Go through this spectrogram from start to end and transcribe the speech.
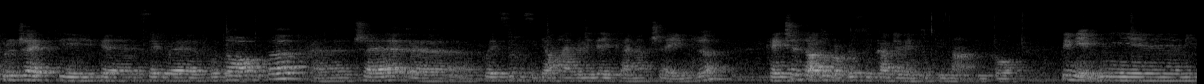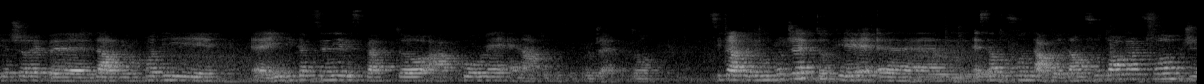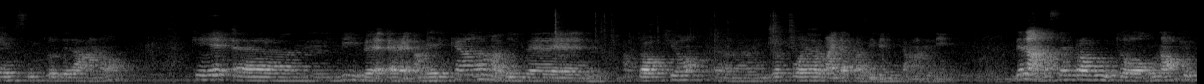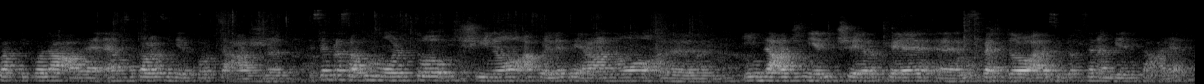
progetti che segue Photoop eh, c'è eh, questo che si chiama Everyday Climate Change, che è incentrato proprio sul cambiamento climatico. Quindi mi, mi piacerebbe darvi un po' di eh, indicazioni rispetto a come è nato questo progetto. Si tratta di un progetto che eh, è stato fondato da un fotografo, James Whitlow Delano, che eh, vive, è americano ma vive a Tokyo, eh, in Giappone ormai da quasi vent'anni. Delano ha sempre avuto un occhio particolare, è un fotografo di reportage, è sempre stato molto vicino a quelle che erano eh, indagini e ricerche eh, rispetto alla situazione ambientale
